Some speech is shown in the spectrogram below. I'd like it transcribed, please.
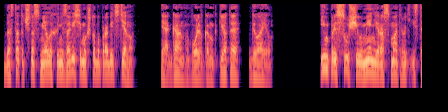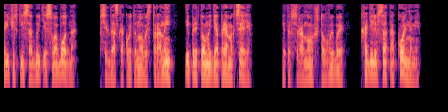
достаточно смелых и независимых, чтобы пробить стену, Иоганн Вольфганг Гёте говорил. Им присуще умение рассматривать исторические события свободно, всегда с какой-то новой стороны и притом идя прямо к цели. Это все равно, что вы бы ходили в сад окольными,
